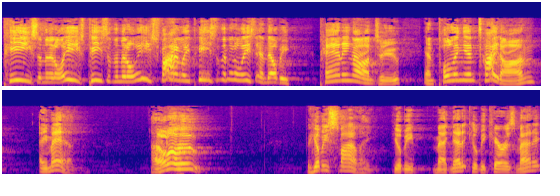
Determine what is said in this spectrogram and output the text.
Peace in the Middle East, peace in the Middle East, finally peace in the Middle East. And they'll be panning onto and pulling in tight on a man. I don't know who, but he'll be smiling. He'll be magnetic. He'll be charismatic.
